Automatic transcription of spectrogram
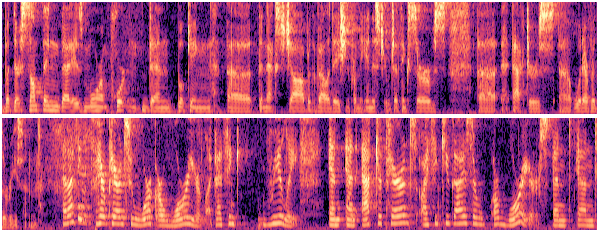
But there's something that is more important than booking uh, the next job or the validation from the industry, which I think serves uh, actors, uh, whatever the reason. And I think parents who work are warrior like. I think really, and and actor parents, I think you guys are, are warriors, and and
